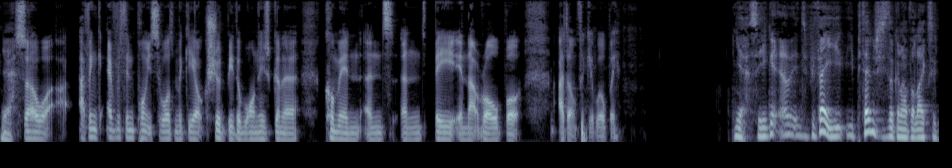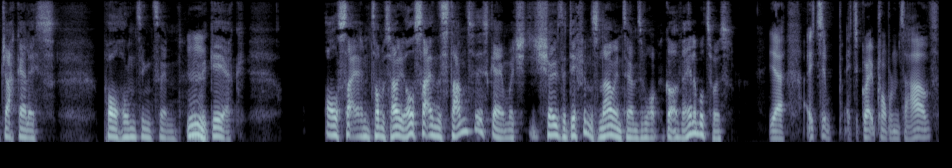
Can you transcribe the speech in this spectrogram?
Yeah. So I think everything points towards McGeouch should be the one who's going to come in and and be in that role, but I don't think it will be. Yeah. So you get I mean, to be fair, you, you potentially still going to have the likes of Jack Ellis, Paul Huntington, Mm. and McGeouch. All sat and Thomas Hardy all sat in the stands for this game, which shows the difference now in terms of what we've got available to us. Yeah, it's a it's a great problem to have.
